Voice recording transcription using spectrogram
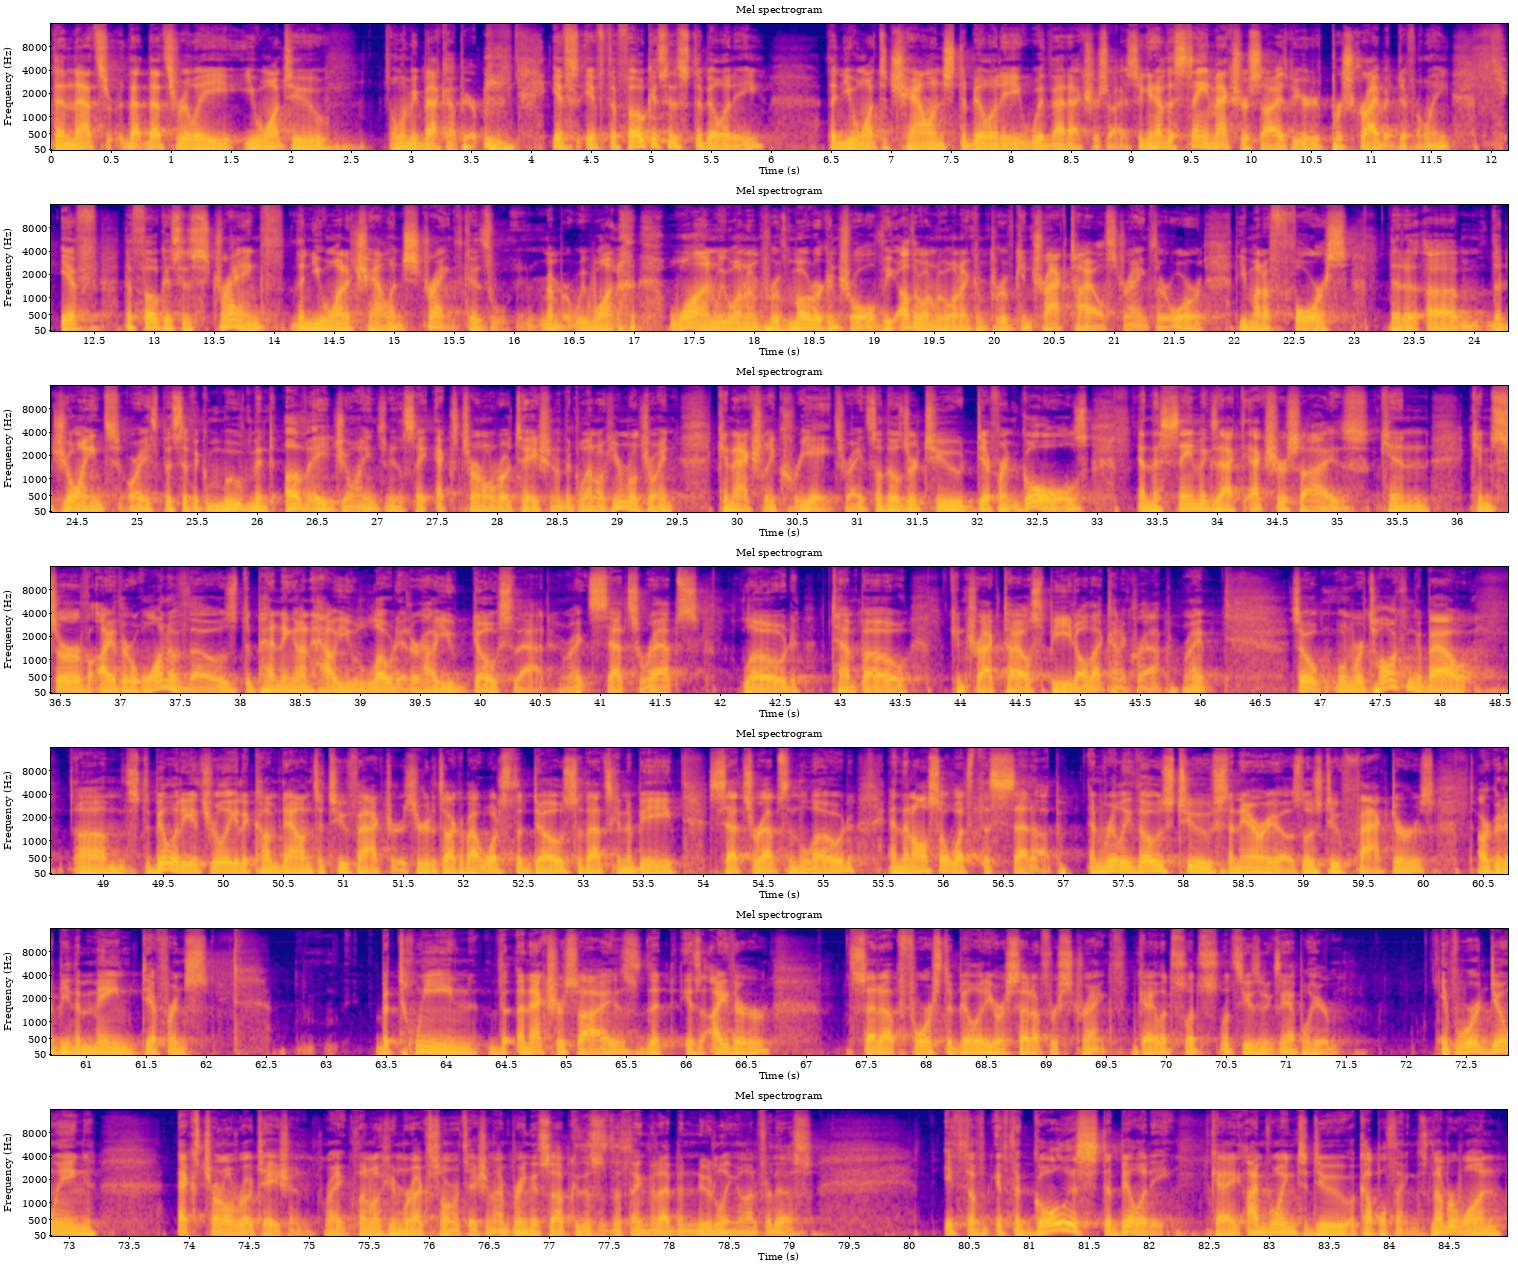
then that's that that's really you want to. Well, let me back up here. if if the focus is stability, then you want to challenge stability with that exercise. So you can have the same exercise, but you prescribe it differently. If the focus is strength, then you want to challenge strength because remember, we want one, we want to improve motor control. The other one, we want to improve contractile strength or, or the amount of force that um, the joint or a specific movement of a joint, we'll say external rotation of the glenohumeral joint, can actually create, right? So those are two different goals, and the same exact exercise can can serve either one of those depending on how you load it or how you dose that, right? Sets, reps, load, tempo, contractile speed, all that kind of crap, right? So when we're talking about um, stability, it's really going to come down to two factors. You're going to talk about what's the dose, so that's going to be sets, reps, and load, and then also what's the setup. And really, those two scenarios, those two factors, are going to be the main difference between the, an exercise that is either set up for stability or set up for strength. Okay, let's let's let's use an example here. If we're doing external rotation, right? Glenohumeral external rotation. I bring this up because this is the thing that I've been noodling on for this. If the if the goal is stability, okay, I'm going to do a couple things. Number one,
